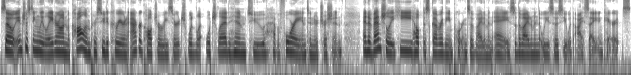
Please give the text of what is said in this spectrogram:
So, interestingly, later on, McCollum pursued a career in agricultural research, which led him to have a foray into nutrition. And eventually, he helped discover the importance of vitamin A, so the vitamin that we associate with eyesight in carrots.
